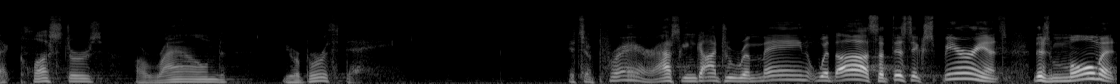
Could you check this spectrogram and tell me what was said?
that clusters around your birthday. It's a prayer asking God to remain with us that this experience, this moment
